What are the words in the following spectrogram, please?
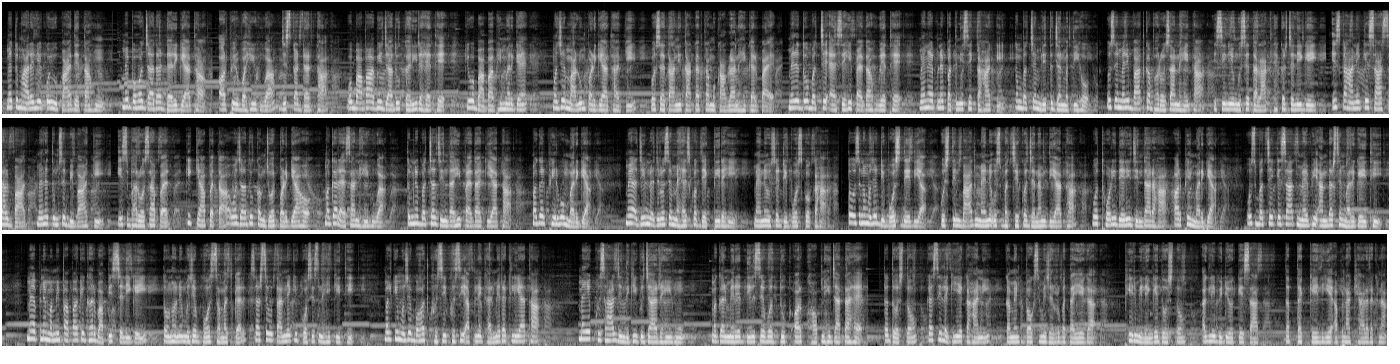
मैं तुम्हारे लिए कोई उपाय देता हूँ। मैं बहुत ज़्यादा डर गया था, और फिर वही हुआ जिसका डर था। वो बाबा अभी जादू कर ही रहे थे कि वो बाबा भी मर गए। मुझे मालूम पड़ गया था कि वो शैतानी ताकत का मुकाबला नहीं कर पाए। मेरे दो बच्चे ऐसे ही पैदा हुए थे। मैंने अपने पत्नी से कहा कि, तुम बच्चे मृत जन्मती हो। उसे मेरी बात का भरोसा नहीं था, इसीलिए मुझसे तलाक लेकर चली गई। इस कहानी के सात साल बाद मैंने तुमसे विवाह की। इस भरोसा पर कि क्या पता वो जादू कमज़ोर पड़ गया हो, मगर ऐसा नहीं हुआ। तुमने बच्चा ज़िंदा ही पैदा किया था, मगर फिर वो मर गया। मैं अजीब नज़रों से महेश को देखती रही। मैंने उसे डिवोर्स को कहा। तो उसने मुझे डिवोर्स दे दिया। कुछ दिन बाद मैंने उस बच्चे को जन्म दिया था। वो थोड़ी देरी ज़िंदा रहा और फिर मर गया। उस बच्चे के साथ मैं भी अंदर से मर गई थी। मैं अपने मम्मी पापा के घर वापस चली गई। तो उन्होंने मुझे बोझ समझकर सर से उतारने की कोशिश नहीं की थी, बल्कि मुझे बहुत खुशी खुशी अपने घर में रख लिया था। मैं एक खुशहाल ज़िंदगी गुजार रही हूँ। मगर मेरे दिल से वो दुख और खौफ नहीं जाता है। तो दोस्तों, कैसी लगी ये कहानी? कमेंट बॉक्स में ज़रूर बताइएगा। फिर मिलेंगे दोस्तों अगली वीडियो के साथ। तब तक के लिए अपना ख्याल रखना।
